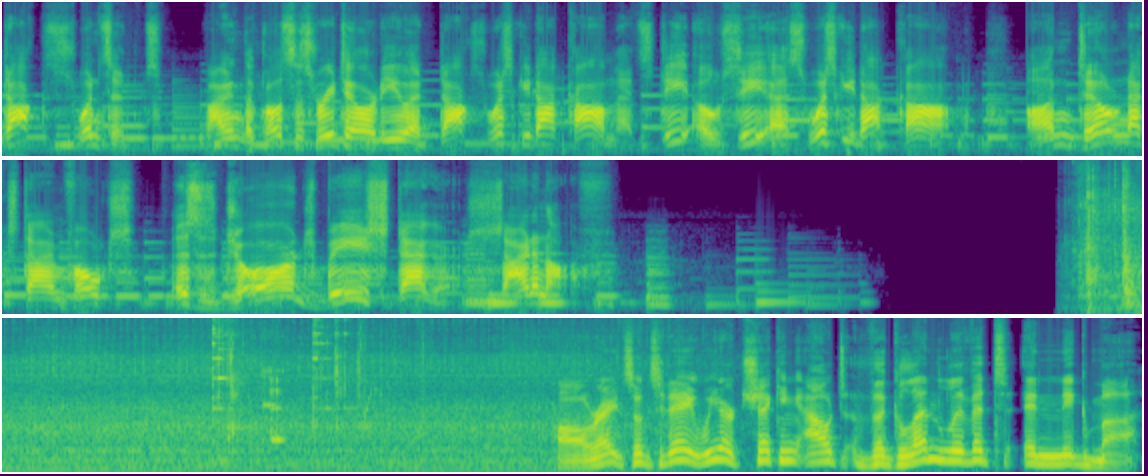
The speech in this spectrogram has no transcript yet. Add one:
Doc Swinson's. Find the closest retailer to you at docswhiskey.com. That's D O C S whiskey.com. Until next time, folks, this is George B. Stagger signing off. All right, so today we are checking out the Glenlivet Enigma.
